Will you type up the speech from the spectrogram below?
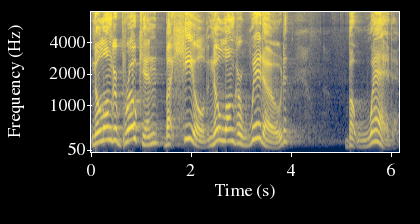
no longer broken, but healed, no longer widowed, but wed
